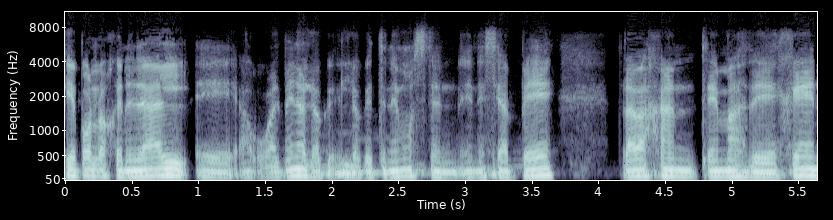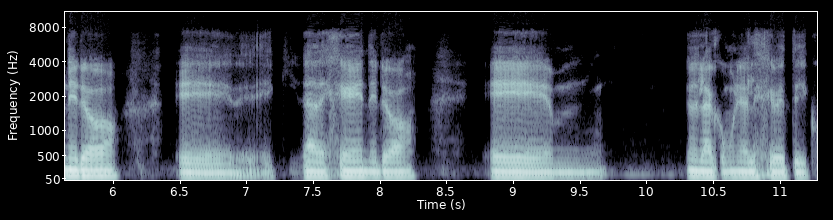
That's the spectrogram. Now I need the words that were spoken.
que por lo general, eh, o al menos lo que, lo que tenemos en, en, SAP, trabajan temas de género, eh, de equidad de género, em, en la comunidad LGBTIQ,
